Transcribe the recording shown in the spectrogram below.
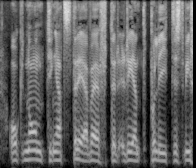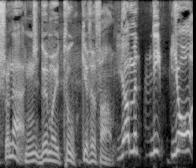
och någonting att sträva efter rent politiskt visionärt. Mm, du är ju tokig för fan. Ja, men det, ja,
